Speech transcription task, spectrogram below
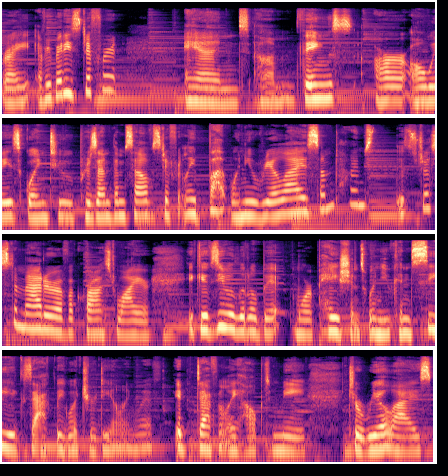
right? Everybody's different, and um, things are always going to present themselves differently. But when you realize sometimes it's just a matter of a crossed wire, it gives you a little bit more patience when you can see exactly what you're dealing with. It definitely helped me to realize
